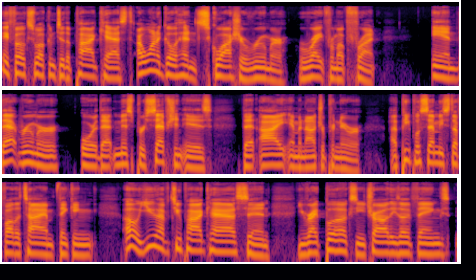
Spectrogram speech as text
Hey, folks, welcome to the podcast. I want to go ahead and squash a rumor right from up front. And that rumor or that misperception is that I am an entrepreneur. Uh, people send me stuff all the time thinking, oh, you have two podcasts and you write books and you try all these other things.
